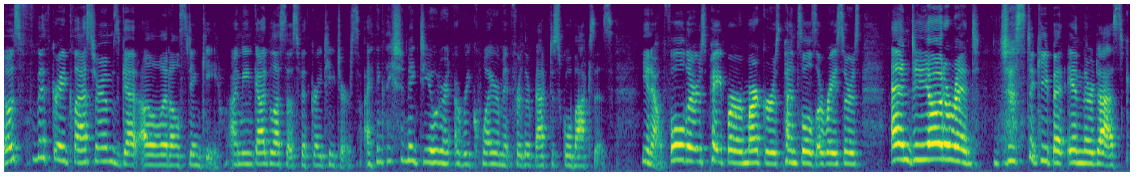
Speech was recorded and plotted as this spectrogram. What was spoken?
those fifth grade classrooms get a little stinky. I mean, God bless those fifth grade teachers. I think they should make deodorant a requirement for their back to school boxes. You know, folders, paper, markers, pencils, erasers, and deodorant just to keep it in their desk.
